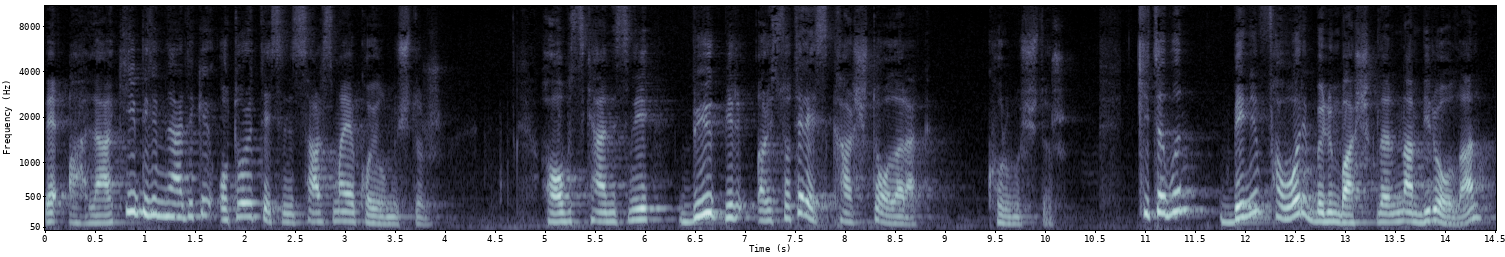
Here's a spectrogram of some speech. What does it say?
ve ahlaki bilimlerdeki otoritesini sarsmaya koyulmuştur. Hobbes kendisini büyük bir Aristoteles karşıtı olarak kurmuştur. Kitabın benim favori bölüm başlıklarından biri olan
